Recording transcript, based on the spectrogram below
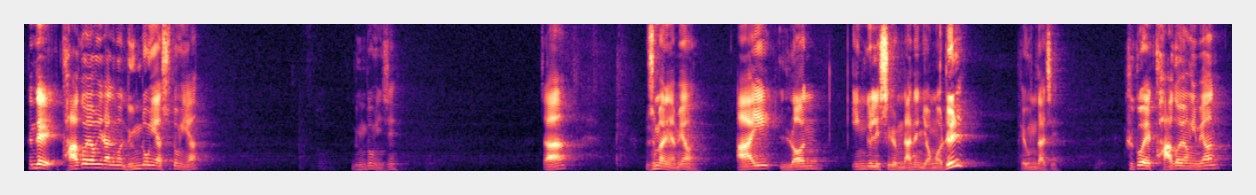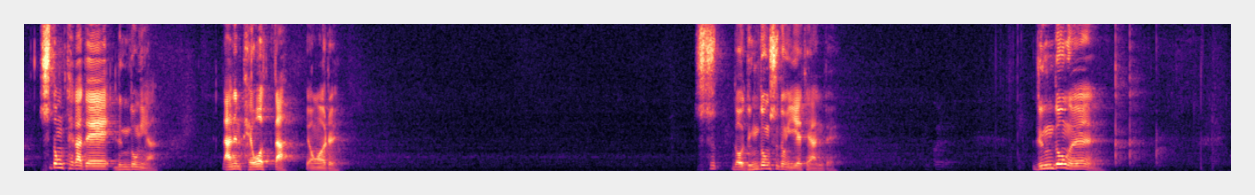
근데 과거형이라는 건 능동이야, 수동이야? 능동이지. 자, 무슨 말이냐면 I learn English 그럼 나는 영어를 배운다지. 그거의 과거형이면 수동태가 돼, 능동이야. 나는 배웠다, 영어를. 수, 너 능동 수동 이해 돼안 돼? 능동은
